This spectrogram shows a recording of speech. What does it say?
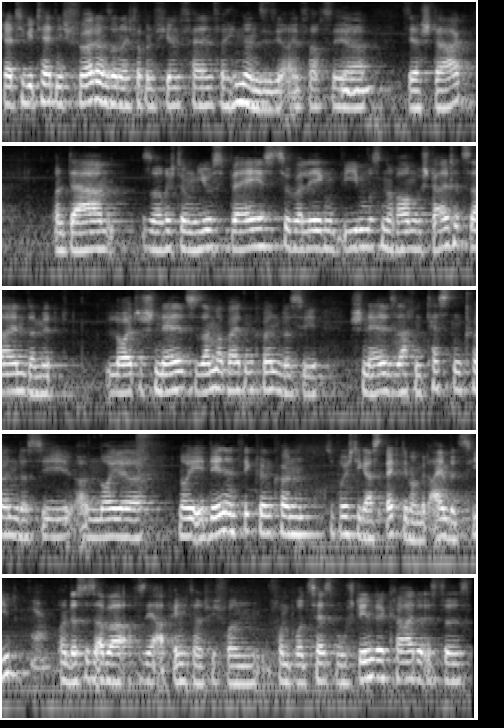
Kreativität nicht fördern, sondern ich glaube, in vielen Fällen verhindern sie sie einfach sehr, mhm. sehr stark. Und da so Richtung New Space zu überlegen, wie muss ein Raum gestaltet sein, damit Leute schnell zusammenarbeiten können, dass sie schnell Sachen testen können, dass sie äh, neue, neue Ideen entwickeln können. Super wichtiger Aspekt, den man mit einbezieht. Ja. Und das ist aber auch sehr abhängig natürlich von, vom Prozess. Wo stehen wir gerade? Ist das,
